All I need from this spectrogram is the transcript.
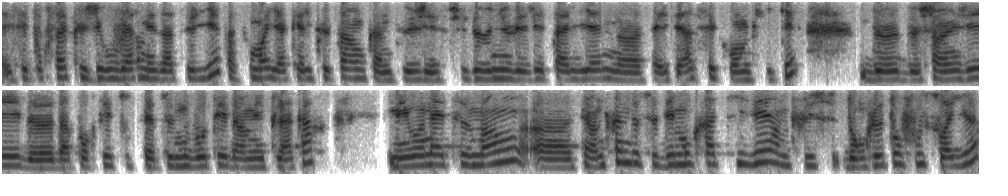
et c'est pour ça que j'ai ouvert mes ateliers, parce que moi, il y a quelques temps, quand je suis devenue végétalienne, ça a été assez compliqué de, de changer, d'apporter toute cette nouveauté dans mes placards. Mais honnêtement, euh, c'est en train de se démocratiser en plus. Donc le tofu soyeux,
